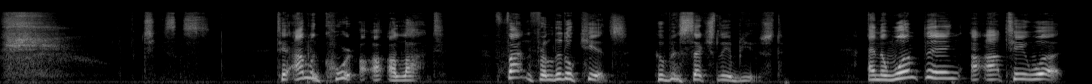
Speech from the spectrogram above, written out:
Jesus. I'm in court a, lot, fighting for little kids who've been sexually abused. And the one thing I, tell you what,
